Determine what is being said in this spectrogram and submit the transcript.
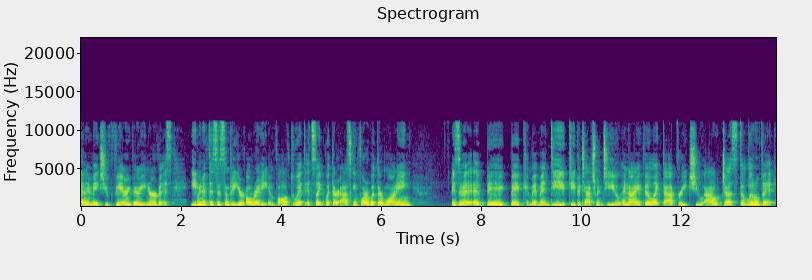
And it makes you very, very nervous. Even if this is somebody you're already involved with, it's like what they're asking for, what they're wanting is a, a big, big commitment, deep, deep attachment to you. And I feel like that freaks you out just a little bit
